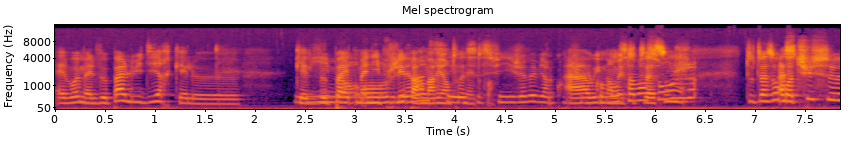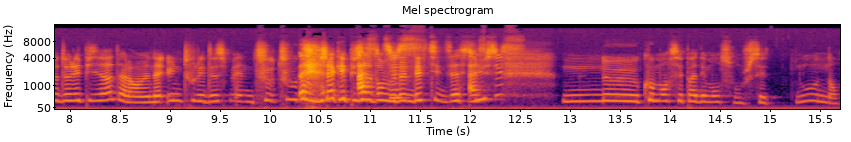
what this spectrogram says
Elle, ouais, mais elle veut pas lui dire qu'elle euh, qu'elle Oui, veut pas être manipulée par Marie-Antoinette. Ça quoi. se finit jamais bien. Quand Ah tu oui, non, mais de toute façon, toute façon, quand Astuce de l'épisode, alors il y en a une tous les deux semaines. Tout, tout, chaque épisode, on vous donne des petites astuces. Astuce, Ne commencez pas des mensonges. C'est nous, non.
